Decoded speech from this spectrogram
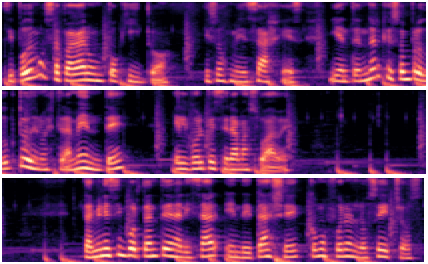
Si podemos apagar un poquito esos mensajes y entender que son producto de nuestra mente, el golpe será más suave. También es importante analizar en detalle cómo fueron los hechos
